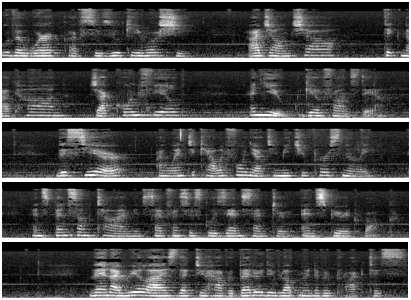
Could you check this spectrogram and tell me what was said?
with the work of Suzuki Roshi, Ajahn Chah, Thich Nhat Hanh, Jack Kornfield, and you, Gil Fronsdal. This year, I went to California to meet you personally and spend some time in San Francisco Zen Center and Spirit Rock. Then I realized that to have a better development of a practice,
